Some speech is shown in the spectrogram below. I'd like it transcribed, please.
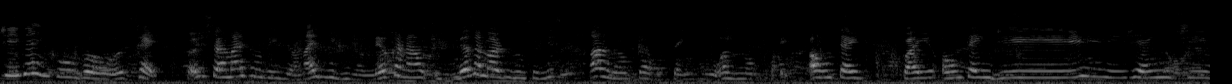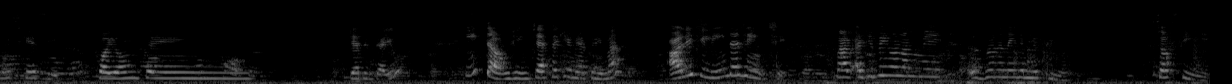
gente, bem com vocês? Hoje está mais um vídeo, mais vídeo no meu canal. Os meus amores, um feliz ano novo pra vocês. E o ano novo foi ontem, foi ontem de... Gente, eu esqueci. Foi ontem... Dia 31? Então, gente, essa aqui é minha prima. Olha que linda, gente. Sabe, adivinha o nome do neném da minha prima? Sofia.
